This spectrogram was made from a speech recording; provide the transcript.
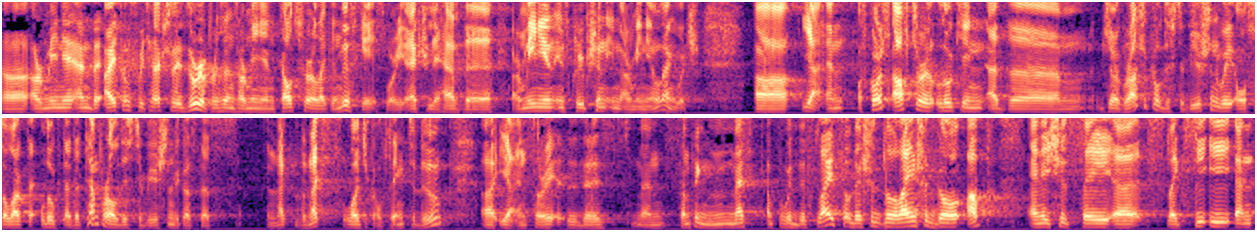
uh, Armenia and the items which actually do represent Armenian culture, like in this case, where you actually have the Armenian inscription in Armenian language. Uh, yeah, and of course, after looking at the um, geographical distribution, we also looked at, looked at, the temporal distribution because that's ne the next logical thing to do. Uh, yeah, and sorry, there is um, something messed up with the slide, so should, the line should go up, and it should say uh, like CE and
